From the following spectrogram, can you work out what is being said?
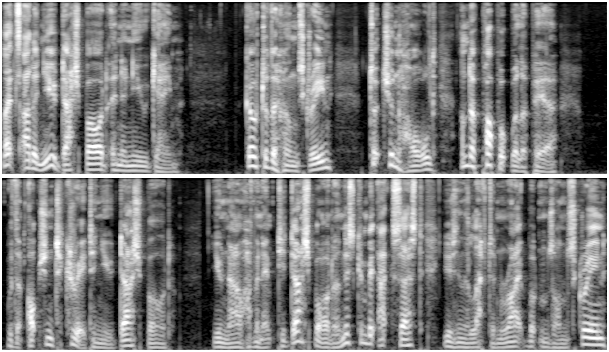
let's add a new dashboard in a new game. Go to the home screen, touch and hold, and a pop-up will appear, with an option to create a new dashboard. You now have an empty dashboard, and this can be accessed using the left and right buttons on screen,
